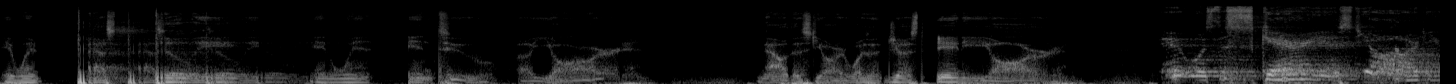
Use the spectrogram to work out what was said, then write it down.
it went past Billy and went into a yard. Now, this yard wasn't just any yard. It was the scariest yard you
